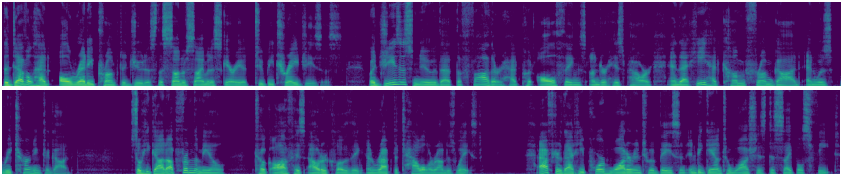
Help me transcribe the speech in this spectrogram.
The devil had already prompted Judas, the son of Simon Iscariot, to betray Jesus. But Jesus knew that the Father had put all things under his power and that he had come from God and was returning to God. So he got up from the meal, took off his outer clothing, and wrapped a towel around his waist. After that, he poured water into a basin and began to wash his disciples' feet.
